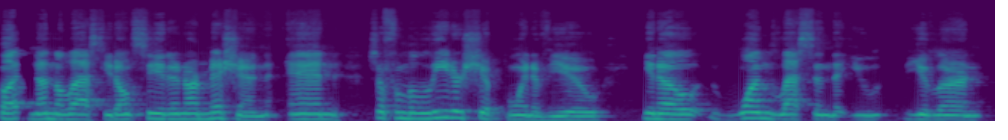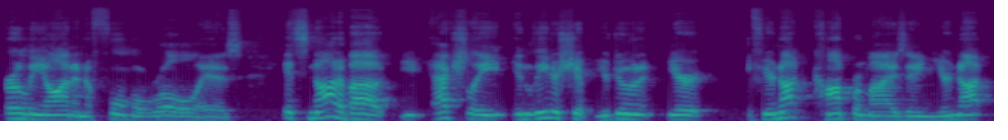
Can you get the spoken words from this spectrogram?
But nonetheless, you don't see it in our mission. And so, from a leadership point of view, you know, one lesson that you you learn early on in a formal role is it's not about actually in leadership. You're doing it. you're if you're not compromising, you're not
